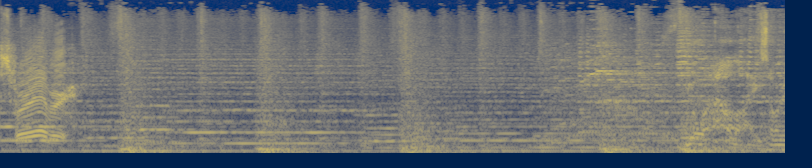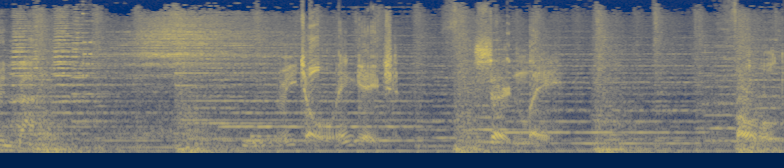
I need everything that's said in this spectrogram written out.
lives forever. Your allies are in battle. VTOL engaged. Certainly. Bold.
